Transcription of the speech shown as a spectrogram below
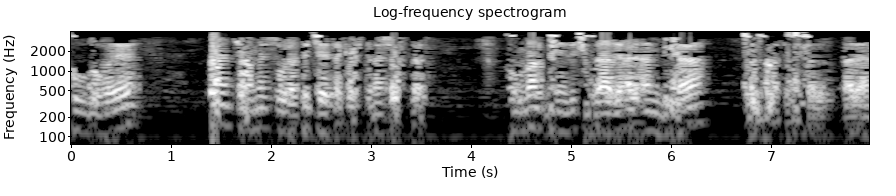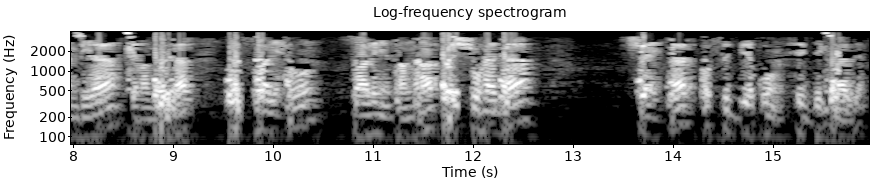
kulluğu ən kamil surəti gerçəkləşdirən şəxslər. Bunlar birinci kimlərdir? Əl-Ənbiyə, Əl-Ənbiyə, Peyğəmbərlər, və salihun, salih insanlar, və şühədə, şəhidlər, o siddiqun, siddiqlərdir.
